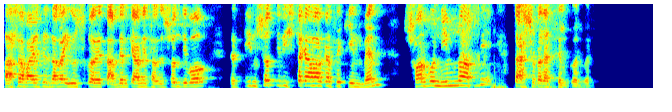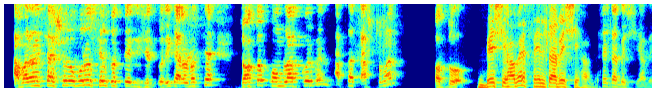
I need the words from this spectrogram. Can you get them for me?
বাসা বাড়িতে যারা ইউজ করে তাদেরকে আমি সাজেশন দিব তিনশো তিরিশ টাকা আমার কাছে কিনবেন। সর্বনিম্ন আপনি চারশো টাকা সেল করবেন। আবার আমি চারশোর উপরেও সেল করতে নিষেধ করি কারণ হচ্ছে যত কম লাভ করবেন আপনার কাস্টমার তত বেশি হবে সেলটা বেশি হবে। সেলটা বেশি হবে।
